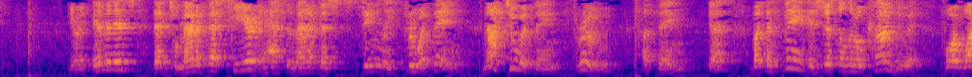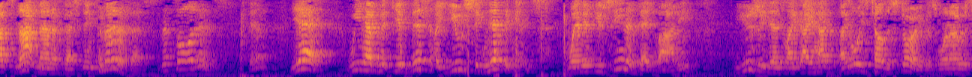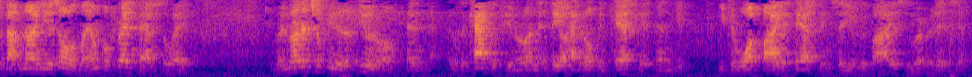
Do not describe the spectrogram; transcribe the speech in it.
You're its immanence, then to manifest here, it has to manifest seemingly through a thing, not to a thing, through a thing, yes? But the thing is just a little conduit for what's not manifesting to manifest. That's all it is. Yeah? Yet, we have give this a use significance when if you've seen a dead body, usually there's like I had I always tell the story because when I was about nine years old, my uncle Fred passed away. My mother took me to the funeral, and it was a Catholic funeral, and they all have an open casket, and you you can walk by the casket and say your goodbyes to whoever it is. Yeah.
